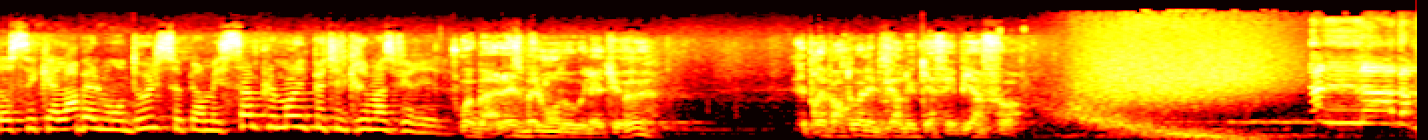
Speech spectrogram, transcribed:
Dans ces cas-là, Belmondo, il se permet simplement une petite grimace virile. Ouais, bah laisse Belmondo où il est, tu veux. Et prépare-toi à aller me faire du café bien fort. Another.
